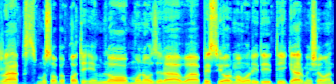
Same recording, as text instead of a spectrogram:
رقص، مسابقات املا، مناظره و بسیار موارد دیگر می شوند.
